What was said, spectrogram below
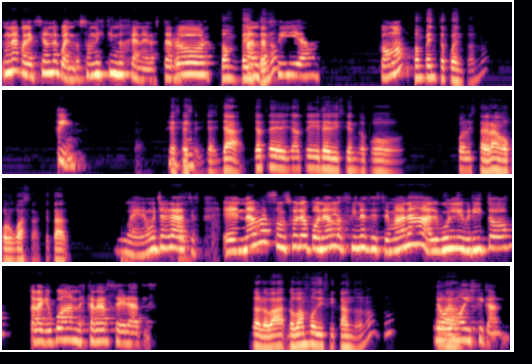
una colección de cuentos, son distintos géneros, terror, fantasía. ¿Cómo? Son 20 cuentos, ¿no? Sí. Ya, ya, ya, te, ya te iré diciendo por, por Instagram o por WhatsApp. ¿Qué tal? Bueno, muchas gracias. En Amazon suelo poner los fines de semana algún librito para que puedan descargarse gratis. No, lo, va, lo vas modificando, ¿no? ¿Tú? Lo voy modificando.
